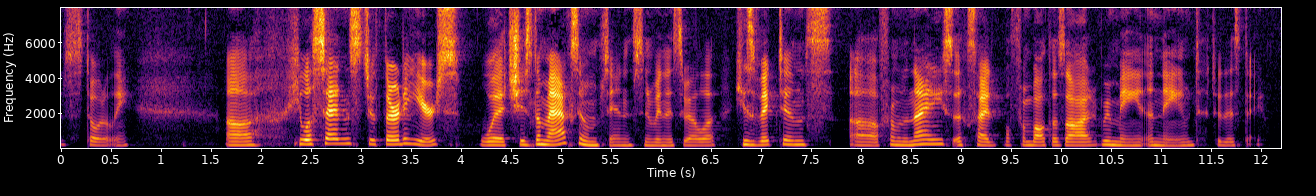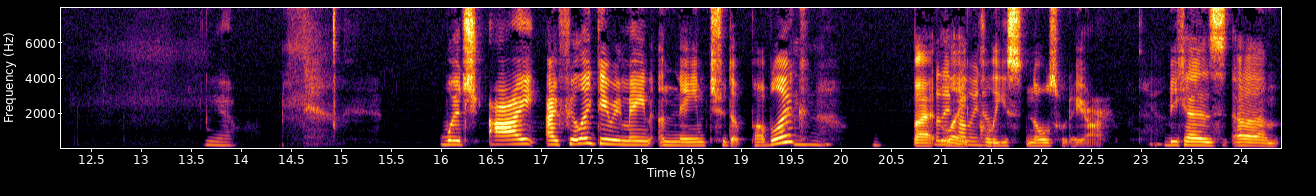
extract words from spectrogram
it's totally. Uh, he was sentenced to 30 years, which is the maximum sentence in Venezuela. His victims uh, from the 90s, aside from Baltazar, remain unnamed to this day. Yeah. Which I I feel like they remain unnamed to the public, but, But probably like know. police knows who they are. Because um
